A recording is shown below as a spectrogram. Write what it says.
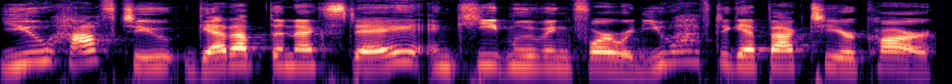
you have to get up the next day and keep moving forward. You have to get back to your car.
